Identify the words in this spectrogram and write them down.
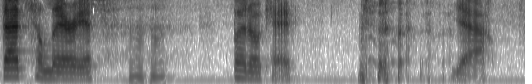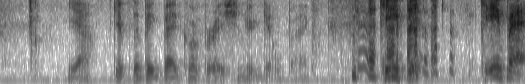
that's hilarious. But okay, yeah. Yeah, give the big bad corporation your gil back. Keep it. Keep it.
